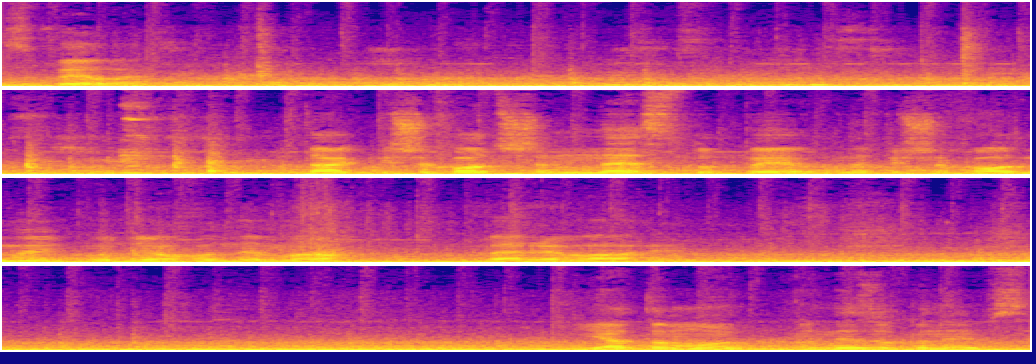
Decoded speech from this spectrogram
збили. Так, пішоход ще не ступив на пішохідний, у нього нема переваги. Я тому і не зупинився.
